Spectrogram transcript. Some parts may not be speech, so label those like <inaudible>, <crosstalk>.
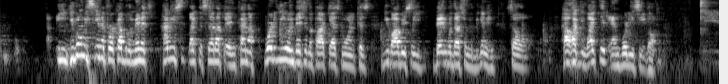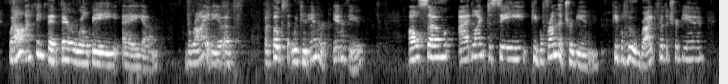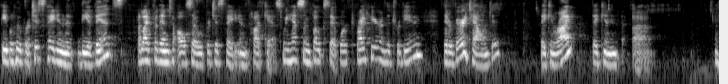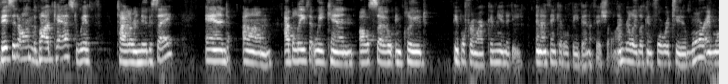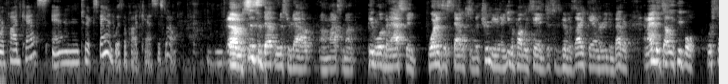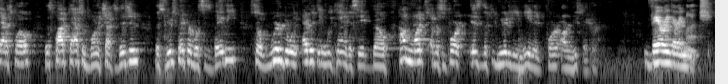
you've only seen it for a couple of minutes. How do you like to set up and kind of where do you envision the podcast going? Because you've obviously been with us from the beginning. So how have you liked it and where do you see it going? Well, I think that there will be a um, variety of, of folks that we can inter- interview. Also, I'd like to see people from the Tribune, people who write for the Tribune, people who participate in the, the events. I'd like for them to also participate in the podcast. We have some folks that worked right here in the Tribune that are very talented. They can write, they can uh, visit on the podcast with Tyler and Nugesse. And um, I believe that we can also include people from our community. And I think it'll be beneficial. I'm really looking forward to more and more podcasts and to expand with the podcast as well. Um, since the death of Mr. Dowd um, last month, people have been asking, what is the status of the Tribune? And you can probably say it just as good as I can, or even better. And I've been telling people, we're status quo. This podcast was one of Chuck's vision. This newspaper was his baby. So we're doing everything we can to see it go. How much of a support is the community needed for our newspaper? Very, very much.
